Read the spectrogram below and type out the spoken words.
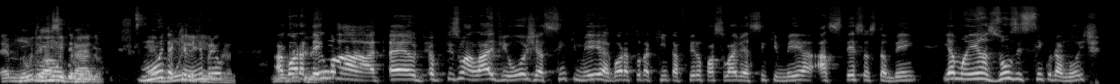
É muito equilibrado. Muito, é muito equilíbrio. Agora tem uma. É, eu fiz uma live hoje às 5h30, agora toda quinta-feira eu faço live às 5h30, às terças também, e amanhã às 11h05 da noite.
